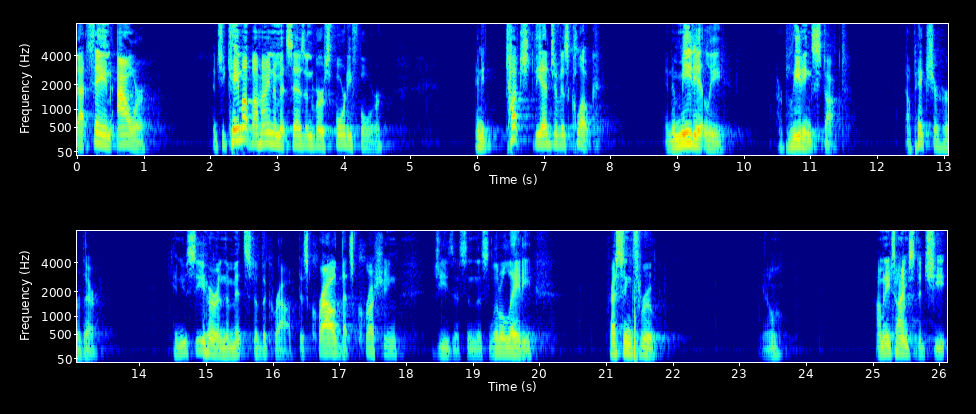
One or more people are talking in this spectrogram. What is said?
that same hour. And she came up behind him, it says in verse 44, and he touched the edge of his cloak, and immediately her bleeding stopped. Now, picture her there. Can you see her in the midst of the crowd? This crowd that's crushing Jesus, and this little lady pressing through. You know? How many times did she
